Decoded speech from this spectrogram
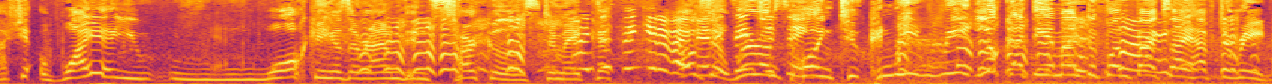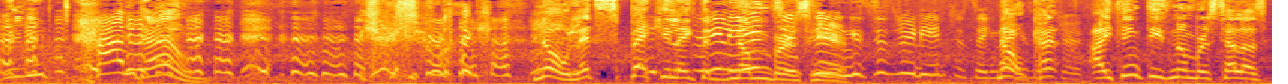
Actually, why are you walking us around in circles to make? I'm just thinking about it, also, we're on point two. Can we read? Look at the amount of fun facts I have to read. Will you calm down? Like, no, let's speculate the really numbers interesting. here. It's just really interesting. No, can, I think these numbers tell us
